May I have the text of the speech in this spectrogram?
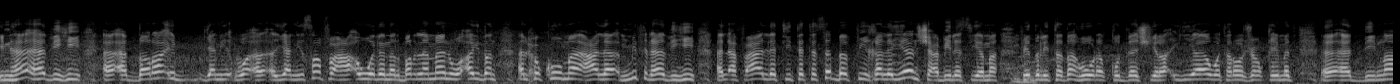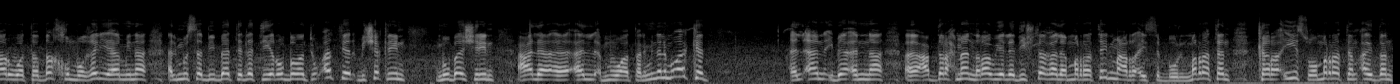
إنهاء هذه الضرائب. يعني يعني صافع أولا البرلمان وأيضا الحكومة على مثل هذه الأفعال التي تتسبب في غليان شعبي لا سيما في ظل تدهور القدرة الشرائية وتراجع قيمة الدينار والتضخم وغيرها من المسببات التي ربما تؤثر بشكل مباشر على المواطن. من المؤكد الآن بان عبد الرحمن راوي الذي اشتغل مرتين مع الرئيس بول مرة كرئيس ومرة أيضا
